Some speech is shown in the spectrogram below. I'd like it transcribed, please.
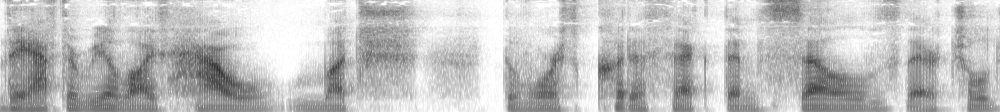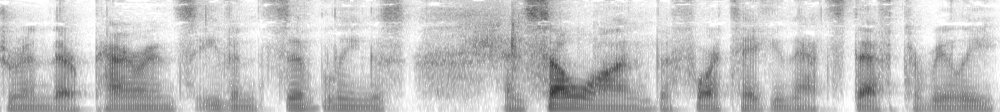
they have to realize how much divorce could affect themselves, their children, their parents, even siblings, and so on before taking that step to really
